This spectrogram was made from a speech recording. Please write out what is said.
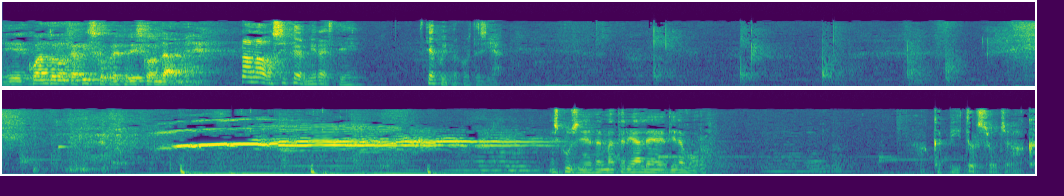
E quando lo capisco preferisco andarmene. No, no, si fermi, resti. Stia qui per cortesia. Mi Scusi, è del materiale di lavoro. Capito il suo gioco.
